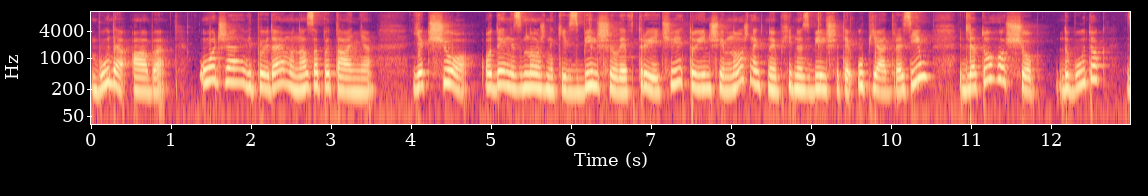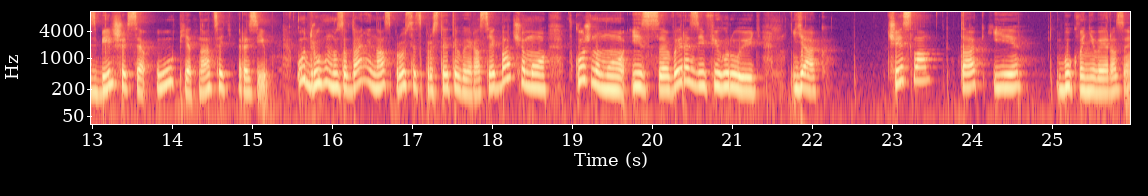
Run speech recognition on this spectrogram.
буде АБ. Отже, відповідаємо на запитання. Якщо один із множників збільшили втричі, то інший множник необхідно збільшити у 5 разів для того, щоб добуток збільшився у 15 разів. У другому завданні нас просять спростити вираз. Як бачимо, в кожному із виразів фігурують як числа, так і буквені вирази.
